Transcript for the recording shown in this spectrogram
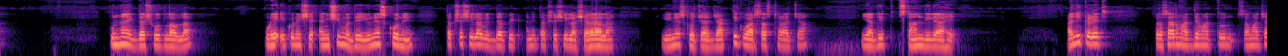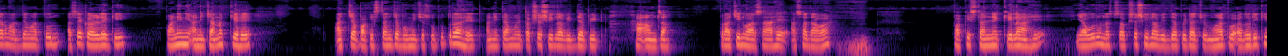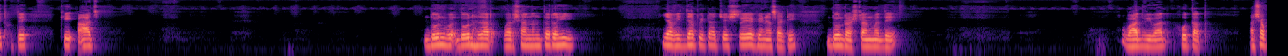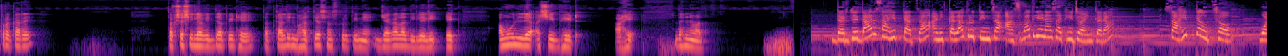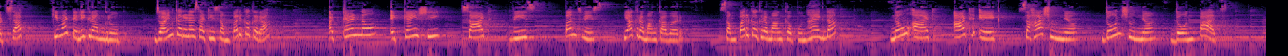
पुन्हा एकदा शोध लावला. पुढे एकोणीसशे ऐंशीमध्ये युनेस्कोने तक्षशिला विद्यापीठ आणि तक्षशिला शहराला युनेस्कोच्या जागतिक वारसा स्थळाच्या यादीत स्थान दिले आहे. अलीकडेच प्रसारमाध्यमातून समाचार माध्यमातून असे कळले की पाणिनी आणि चाणक्य हे आजच्या पाकिस्तानच्या भूमीचे सुपुत्र आहेत आणि त्यामुळे तक्षशिला विद्यापीठ हा आमचा प्राचीन वारसा आहे असा दावा पाकिस्तानने केला आहे. यावरूनच तक्षशिला विद्यापीठाचे महत्त्व अधोरेखित होते की आज दोन व दोन हजार वर्षानंतरही या विद्यापीठाचे श्रेय घेण्यासाठी दोन राष्ट्रांमध्ये वादविवाद होतात. अशा प्रकारे तक्षशिला विद्यापीठ हे तत्कालीन भारतीय संस्कृतीने जगाला दिलेली एक अमूल्य अशी भेट आहे. धन्यवाद. दर्जेदार साहित्याचा आणि कलाकृतींचा आस्वाद घेण्यासाठी जॉईन करा. साहित्य उत्सव व्हॉट्सॲप किंवा टेलिग्राम ग्रुप जॉईन करण्यासाठी संपर्क करा. अठ्ठ्याण्णव एक्क्याऐंशी साठ वीस पंचवीस या क्रमांकावर. संपर्क क्रमांक पुन्हा एकदा. नऊ आठ आठ एक सहा शून्य दोन शून्य दोन पाच.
